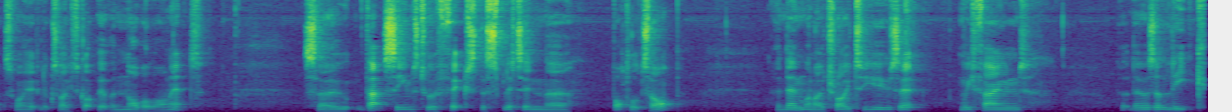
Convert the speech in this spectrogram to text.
That's why it looks like it's got a bit of a knobble on it so that seems to have fixed the split in the bottle top. And then when I tried to use it, we found that there was a leak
